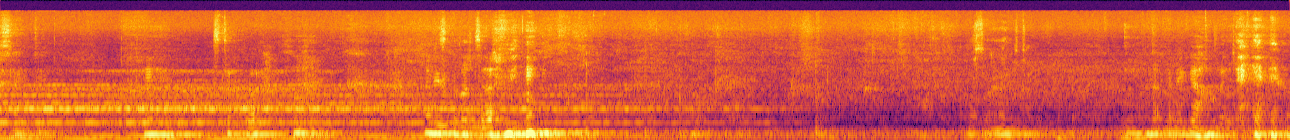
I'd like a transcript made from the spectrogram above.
senti? Eh, sta qua. Non riesco ad alzarmi. Basta niente. Date le gambe.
